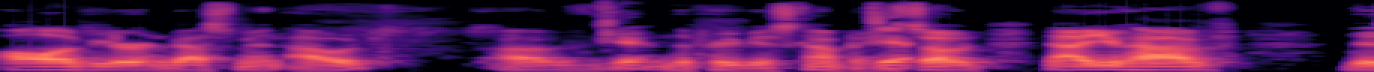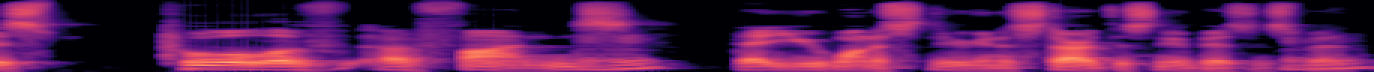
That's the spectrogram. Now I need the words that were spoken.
all of your investment out of Yeah. the previous company. Yeah. So now you have this pool of, of funds Mm-hmm. that you want to you're going to start this new business with.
